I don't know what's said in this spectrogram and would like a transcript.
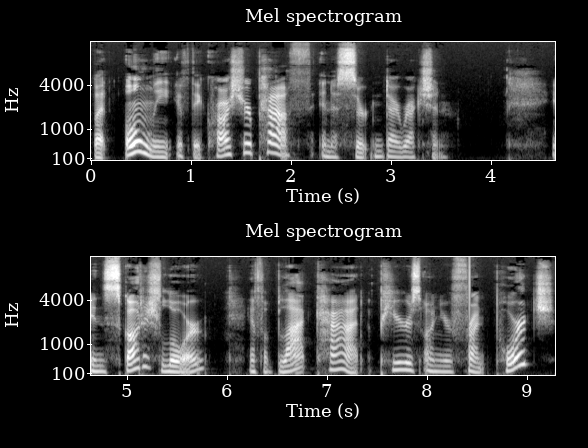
but only if they cross your path in a certain direction. In Scottish lore, if a black cat appears on your front porch,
